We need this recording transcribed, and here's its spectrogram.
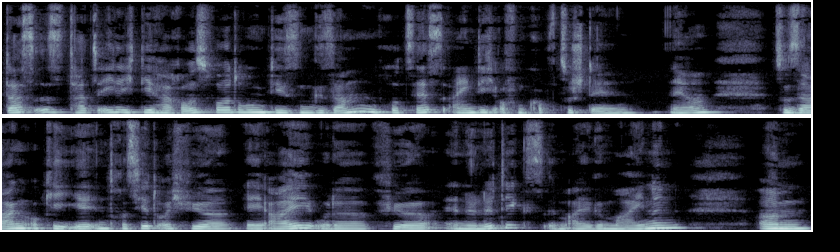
das ist tatsächlich die Herausforderung, diesen gesamten Prozess eigentlich auf den Kopf zu stellen. Ja? Zu sagen, okay, ihr interessiert euch für AI oder für Analytics im Allgemeinen. Ähm,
